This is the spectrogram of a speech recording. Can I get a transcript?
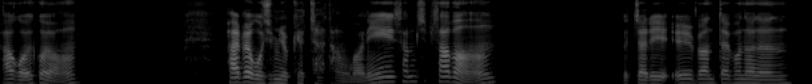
하고 있고요. 856회차 당번이 34번, 그 자리 1번 때 번호는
